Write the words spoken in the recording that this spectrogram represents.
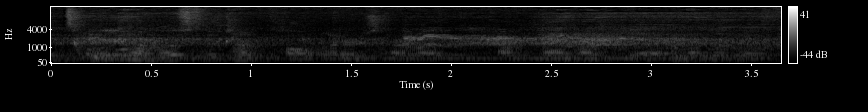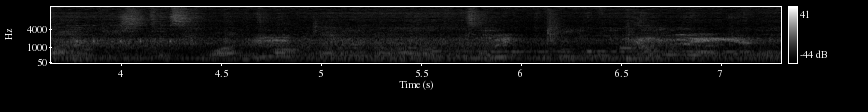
It's weird how most of the time call letters are like aren't that hard get, and then you'll find just this one call letter in the world that's like really, get.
